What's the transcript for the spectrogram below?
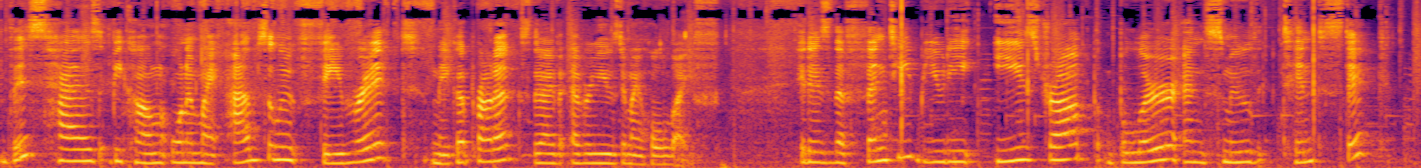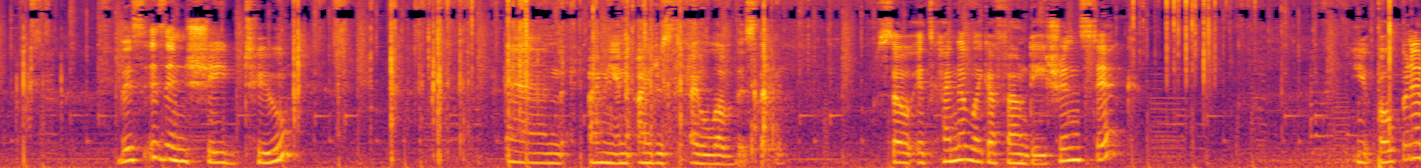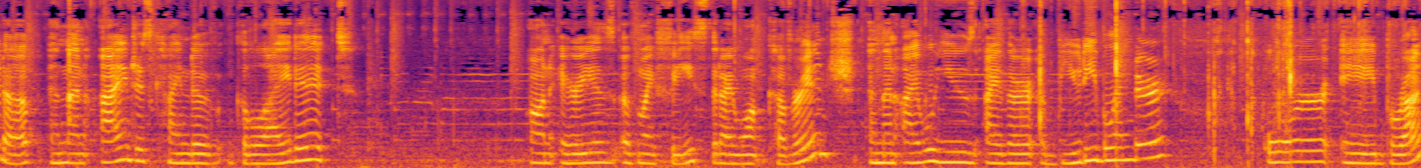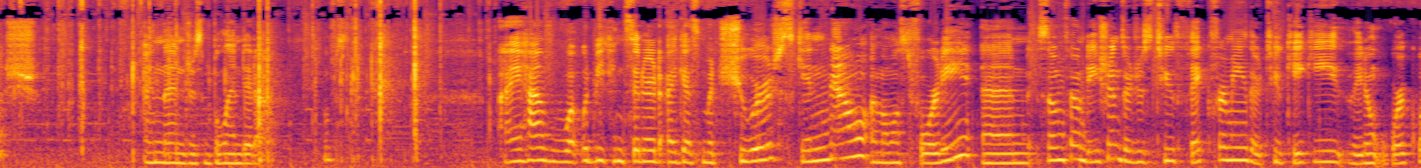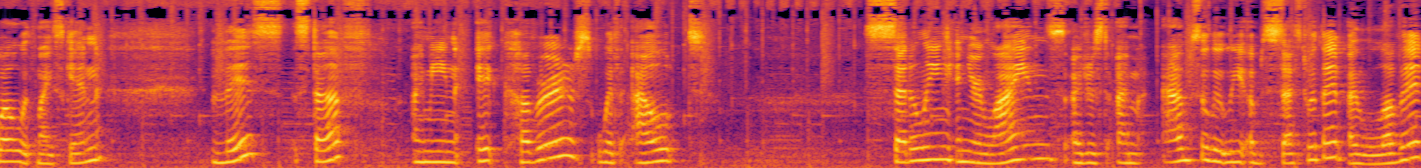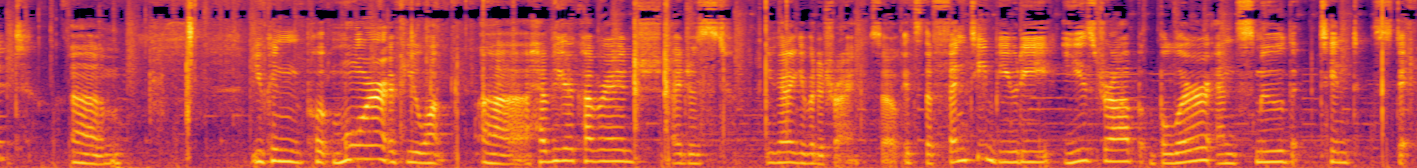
This has become one of my absolute favorite makeup products that I've ever used in my whole life. It is the Fenty Beauty Eaze Drop Blur and Smooth Tint Stick. This is in shade two. And I mean, I just, I love this thing. So it's kind of like a foundation stick. You open it up and then I just kind of glide it on areas of my face that I want coverage. And then I will use either a beauty blender or a brush and then just blend it out. Oops. I have what would be considered, I guess, mature skin now. I'm almost 40 and some foundations are just too thick for me. They're too cakey. They don't work well with my skin. This stuff, I mean, it covers without settling in your lines. I just, I'm absolutely obsessed with it. I love it. Um, you can put more if you want uh, heavier coverage. I just, you gotta give it a try. So it's the Fenty Beauty Eaze Drop Blur and Smooth Tint Stick.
